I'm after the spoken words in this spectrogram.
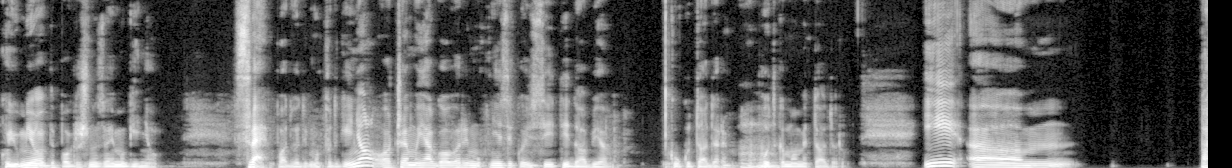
koju mi ovde pogrešno zovemo ginjol. Sve podvodimo pod ginjol, o čemu ja govorim u knjizi koju si i ti dobio, Kuku Todora, Mhm. Put ka mome Todoru. I, um, pa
